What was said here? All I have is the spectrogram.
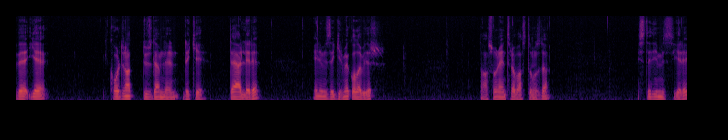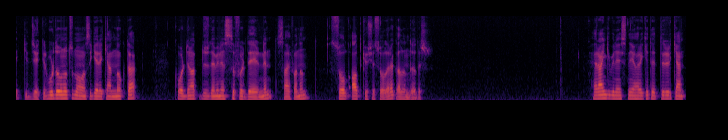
ve Y koordinat düzlemlerindeki değerleri elimize girmek olabilir. Daha sonra Enter'a bastığımızda istediğimiz yere gidecektir. Burada unutulmaması gereken nokta koordinat düzleminin sıfır değerinin sayfanın sol alt köşesi olarak alındığıdır. Herhangi bir nesneyi hareket ettirirken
